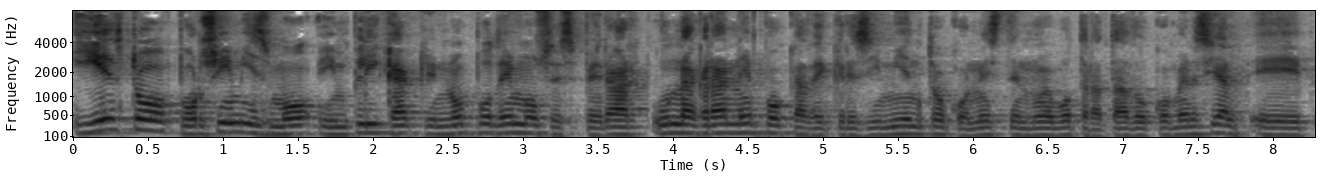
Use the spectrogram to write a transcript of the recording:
Y esto por sí mismo implica que no podemos esperar una gran época de crecimiento con este nuevo tratado comercial. Eh,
